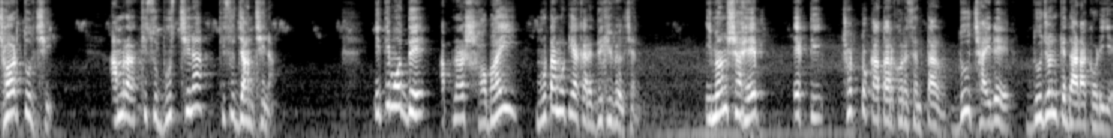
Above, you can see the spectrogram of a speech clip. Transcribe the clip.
ঝড় তুলছি। আমরা কিছু বুঝছি না, কিছু জানছি না। ইতিমধ্যে আপনারা সবাই মোটামুটি আকারে দেখে ফেলছেন। ইমাম সাহেব একটি ছোট্ট কাতার করেছেন তার দু সাইডে দুজনকে দাঁড়া করিয়ে।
